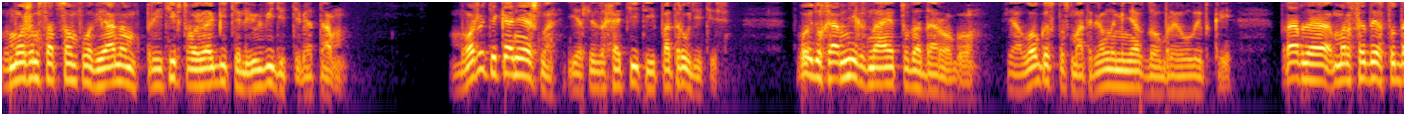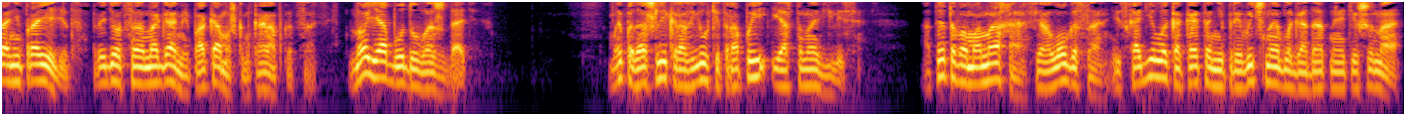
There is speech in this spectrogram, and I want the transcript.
Мы можем с отцом Флавианом прийти в твою обитель и увидеть тебя там. Можете, конечно, если захотите и потрудитесь. Твой духовник знает туда дорогу. Фиологос посмотрел на меня с доброй улыбкой. Правда, Мерседес туда не проедет. Придется ногами по камушкам карабкаться. Но я буду вас ждать. Мы подошли к развилке тропы и остановились. От этого монаха Феологоса исходила какая-то непривычная благодатная тишина,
